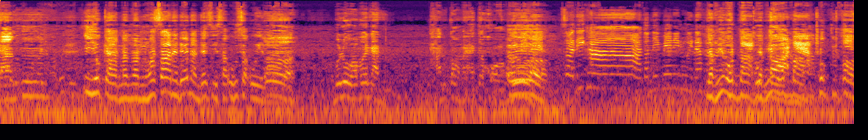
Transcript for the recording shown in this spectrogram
ดังอียุกลางนันนันหัวซ่าในเด้อนั่นเด้อสีสะอุสะอุยเอละอบุรุษว่าเพื่อนนั่นทันกล้องมาเจ้าของเออ สวัสดีค่ะ ตอนนี้แม่นี่ลุยนะคะอยากมีบทบาทอยากมีบทบาททุกตอน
